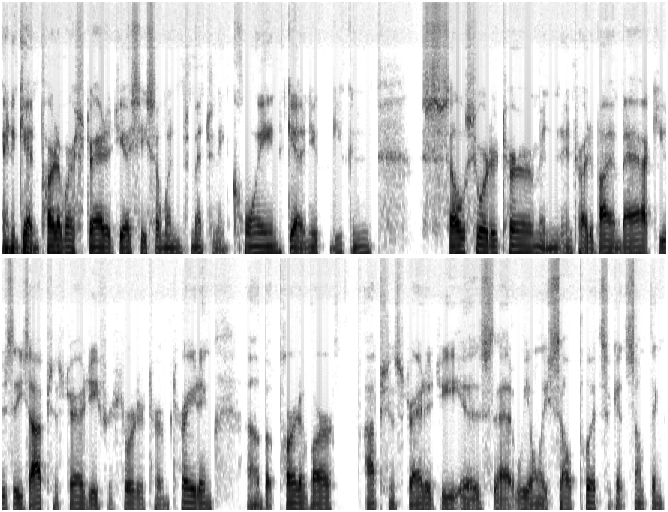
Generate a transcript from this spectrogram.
And again, part of our strategy, I see someone mentioning coin. Again, you you can sell shorter term and, and try to buy them back. Use these option strategy for shorter term trading. Uh, but part of our option strategy is that we only sell puts against something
